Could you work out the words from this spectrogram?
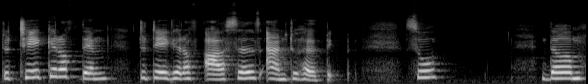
to take care of them to take care of ourselves and to help people. So the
